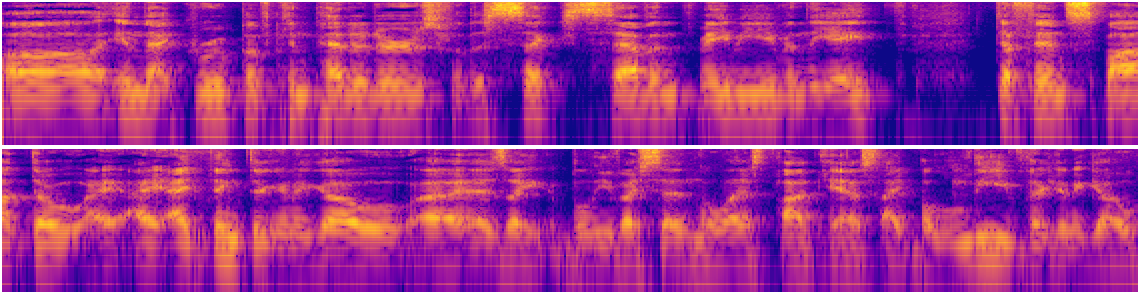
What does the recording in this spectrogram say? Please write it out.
uh, in that group of competitors for the sixth, seventh, maybe even the eighth defense spot. Though I, I think they're going to go uh, as I believe I said in the last podcast. I believe they're going to go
